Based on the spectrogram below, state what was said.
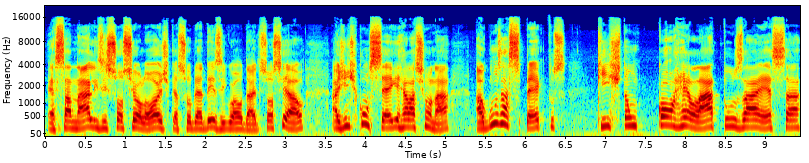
essa análise sociológica sobre a desigualdade social, a gente consegue relacionar alguns aspectos que estão correlatos a essa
